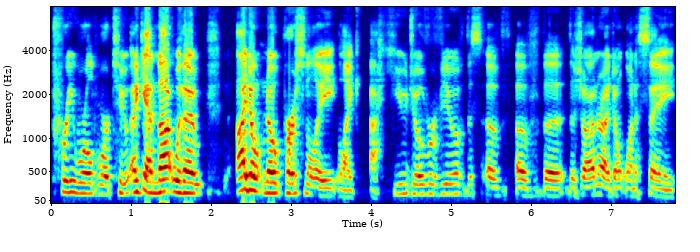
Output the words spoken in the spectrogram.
pre world war ii again not without i don't know personally like a huge overview of this of of the the genre. I don't want to say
